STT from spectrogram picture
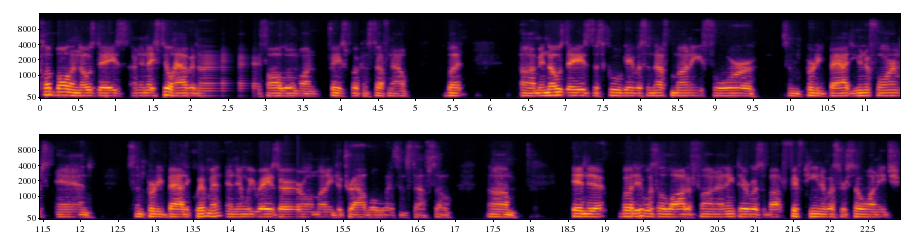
club ball in those days, I mean, they still have it. And I follow them on Facebook and stuff now, but um, in those days, the school gave us enough money for some pretty bad uniforms and some pretty bad equipment, and then we raised our own money to travel with and stuff. So, um, and it, but it was a lot of fun. I think there was about 15 of us or so on each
